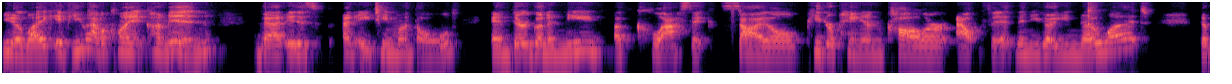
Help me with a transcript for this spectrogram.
you know, like if you have a client come in that is an 18 month old and they're going to need a classic style Peter Pan collar outfit, then you go, you know what? The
